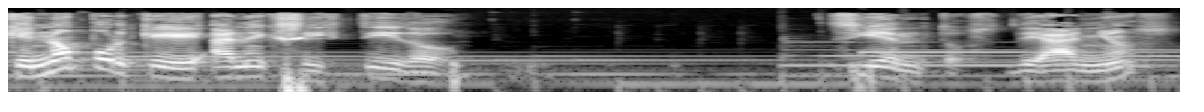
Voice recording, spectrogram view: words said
que no porque han existido cientos de años,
